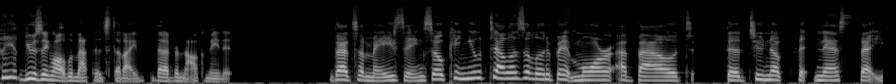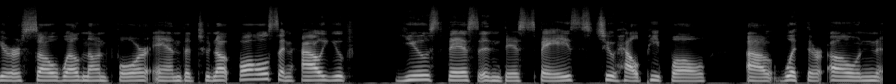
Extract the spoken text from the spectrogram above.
using all the methods that I that I've amalgamated. That's amazing. So, can you tell us a little bit more about the tune up fitness that you're so well known for and the tune up balls and how you've used this in this space to help people uh, with their own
